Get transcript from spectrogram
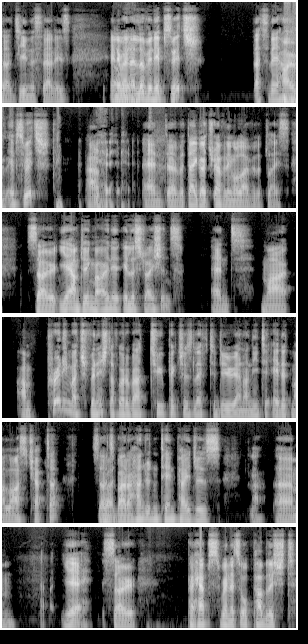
uh, genus that is. Oh, anyway, oh, yeah. they live in Ipswich. That's their home, Ipswich. Um, yeah. And uh, but they go traveling all over the place. So yeah, I'm doing my own illustrations, and my I'm pretty much finished. I've got about two pictures left to do, and I need to edit my last chapter. So right. it's about 110 pages. Uh, um, yeah. So perhaps when it's all published,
